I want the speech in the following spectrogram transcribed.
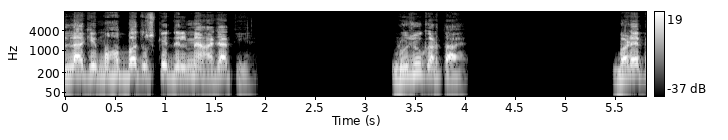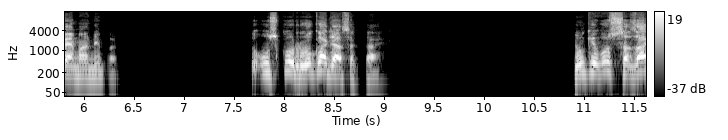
اللہ کی محبت اس کے دل میں آ جاتی ہے رجوع کرتا ہے بڑے پیمانے پر تو اس کو روکا جا سکتا ہے کیونکہ وہ سزا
